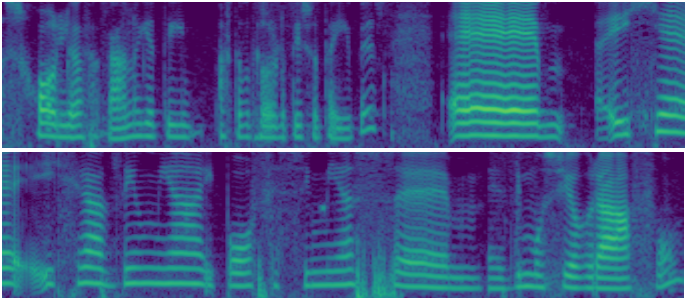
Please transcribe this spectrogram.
σχόλια θα κάνω, γιατί αυτό που θα ρωτήσω τα είπες. Ε, είχε, είχα δει μια υπόθεση μιας ε, δημοσιογράφου,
